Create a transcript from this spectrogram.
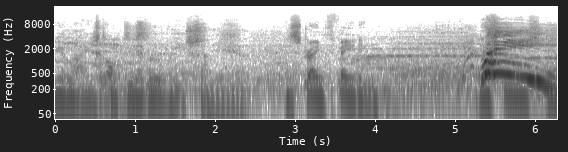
realized he'd never reach Samir. His strength fading. Whee!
